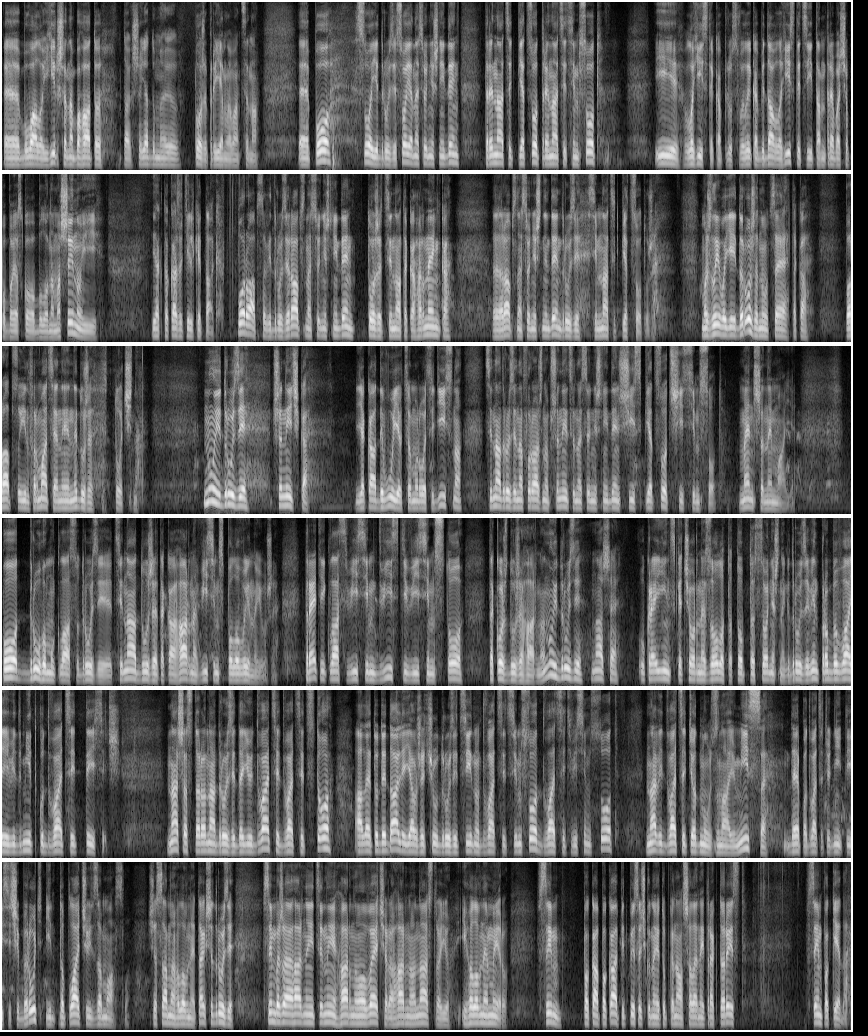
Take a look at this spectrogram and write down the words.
Е, бувало і гірше набагато. Так що, я думаю, теж приємлива ціна. Е, По сої, друзі, соя на сьогоднішній день 13500, 13700. І логістика плюс велика біда в логістиці. І там треба, щоб обов'язково було на машину. І, як то кажуть, тільки так. По рапсові, друзі, рапс на сьогоднішній день теж ціна така гарненька. Е, Рапс на сьогоднішній день, друзі, 17500 уже. Можливо, є й дороже, ну це така по рапсу інформація не, не дуже точна. Ну і, друзі, пшеничка, яка дивує в цьому році дійсно. Ціна, друзі, на фуражну пшеницю на сьогоднішній день 6500 6700. Менше немає. По другому класу, друзі, ціна дуже така гарна, 8,5 вже. Третій клас 8200, 8100. Також дуже гарно. Ну і, друзі, наше українське чорне золото, тобто соняшник, друзі, він пробиває відмітку 20 тисяч. Наша сторона, друзі, дають 20, 20 100. Але туди далі я вже чув, друзі, ціну 2700, 2800, навіть 21 знаю місце, де по 21 тисячі беруть і доплачують за масло. Що саме головне. Так що, друзі, всім бажаю гарної ціни, гарного вечора, гарного настрою і головне миру. Всім пока-пока. Підписочку на YouTube канал Шалений Тракторист. Всім покеда.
